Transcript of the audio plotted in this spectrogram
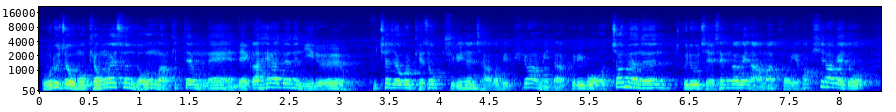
모르죠. 뭐 경우의 수는 너무 많기 때문에 내가 해야 되는 일을 구체적으로 계속 줄이는 작업이 필요합니다. 그리고 어쩌면은 그리고 제 생각엔 아마 거의 확실하게도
